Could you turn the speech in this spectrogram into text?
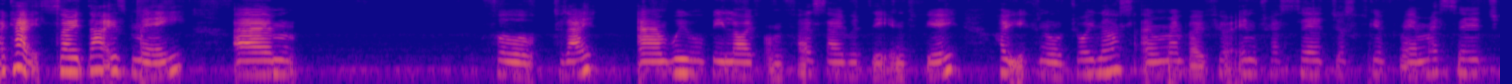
Okay, so that is me. Um, for today and we will be live on Thursday with the interview. Hope you can all join us and remember if you're interested just give me a message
